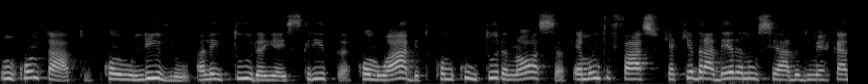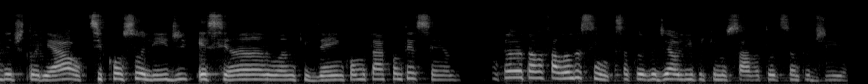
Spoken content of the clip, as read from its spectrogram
um contato com o livro, a leitura e a escrita como hábito, como cultura nossa, é muito fácil que a quebradeira anunciada do mercado editorial se consolide esse ano, ano que vem, como está acontecendo. Então eu estava falando assim, essa coisa de é o livro que nos salva todo santo dia,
